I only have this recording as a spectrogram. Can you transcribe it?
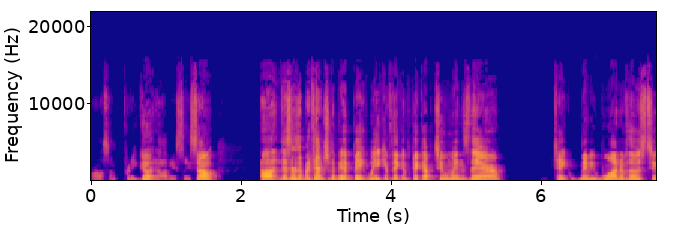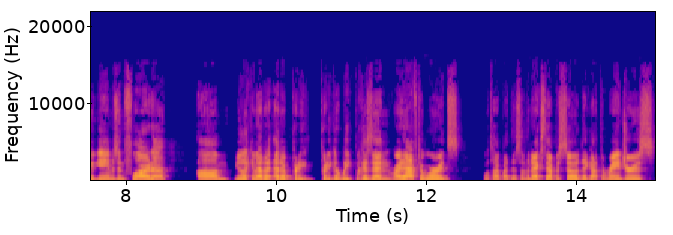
are also pretty good, obviously. So uh, this has a potential to be a big week if they can pick up two wins there, take maybe one of those two games in Florida. Um, you're looking at a, at a pretty pretty good week because then right afterwards, we'll talk about this on the next episode. They got the Rangers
